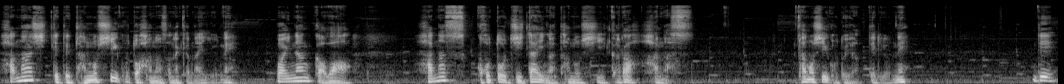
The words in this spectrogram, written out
話してて楽しいことを話さなきゃないよね。場合なんかは、話すこと自体が楽しいから話す。楽しいことやってるよね。で、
